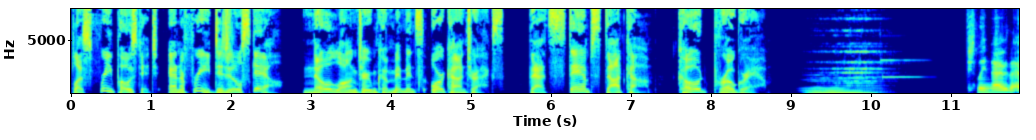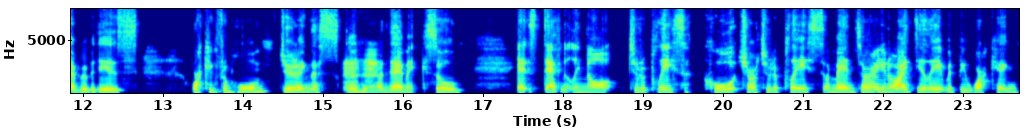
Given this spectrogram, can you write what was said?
plus free postage and a free digital scale. No long-term commitments or contracts. That's stamps.com. Code program. Especially now that everybody is working from home during this global Mhm. pandemic. So it's definitely not to replace a coach or to replace a mentor. You know, ideally it would be working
